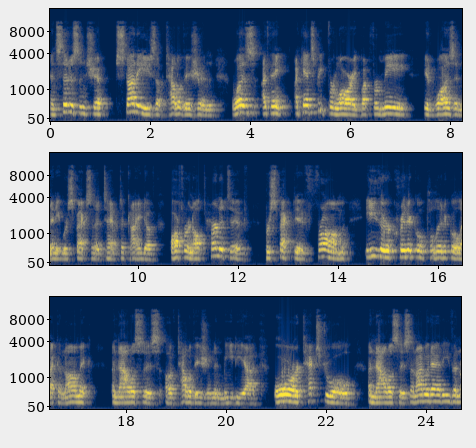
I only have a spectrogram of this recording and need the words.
and citizenship studies of television was, I think, I can't speak for Laurie, but for me, it was in many respects an attempt to kind of offer an alternative perspective from either critical political economic analysis of television and media or textual analysis. And I would add even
